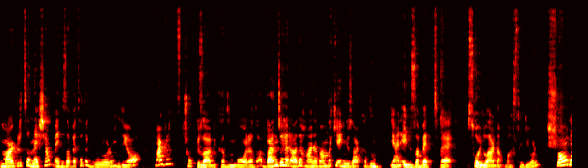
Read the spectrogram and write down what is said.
Margaret'a neşem, Elizabeth'e de gururum diyor. Margaret çok güzel bir kadın bu arada. Bence herhalde hanedandaki en güzel kadın. Yani Elizabeth ve soylulardan bahsediyorum. Şöyle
